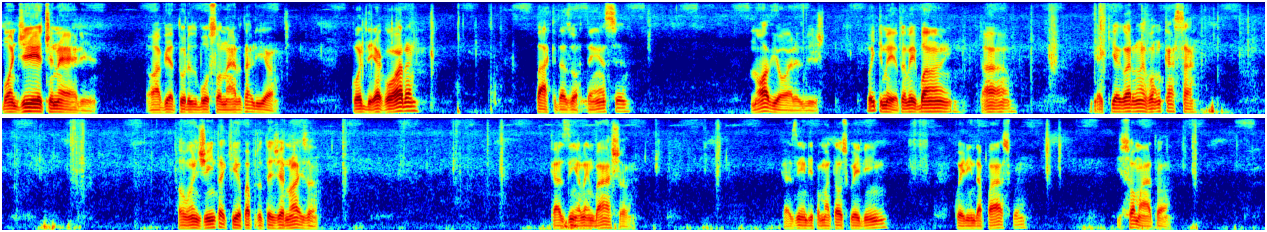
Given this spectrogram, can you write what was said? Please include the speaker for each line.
Speaker 1: Bom dia, Tinelli. Ó, a viatura do Bolsonaro tá ali, ó. Acordei agora. Parque das Hortênsias. Nove horas, bicho. Oito e meia, tomei banho, tal. E aqui agora nós vamos caçar. O anjinho tá aqui, ó, pra proteger nós, ó. Casinha lá embaixo, ó. Casinha ali para matar os coelhinhos. Coelhinho da Páscoa. E só mato, ó.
